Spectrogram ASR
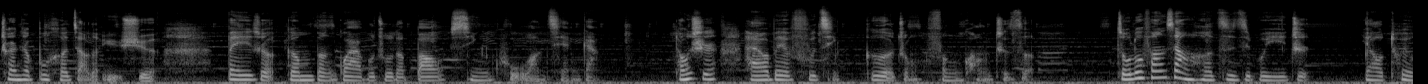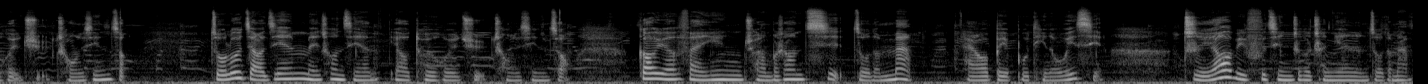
穿着不合脚的雨靴，背着根本挂不住的包，辛苦往前赶，同时还要被父亲各种疯狂指责。走路方向和自己不一致，要退回去重新走；走路脚尖没冲前，要退回去重新走；高原反应喘不上气，走得慢，还要被不停的威胁。只要比父亲这个成年人走得慢，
